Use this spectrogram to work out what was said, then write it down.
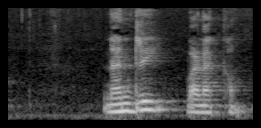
நன்றி வணக்கம்.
